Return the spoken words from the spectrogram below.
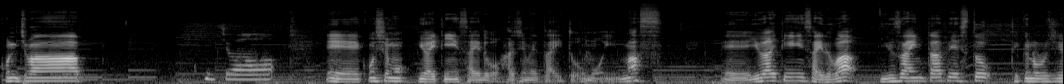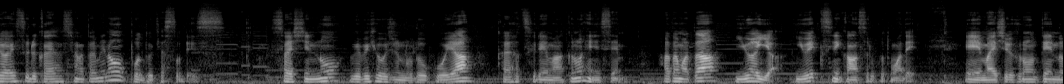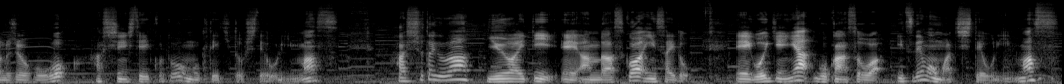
こんにちは。こんにちは。えー今週も UIT インサイドを始めたいと思います。えー UIT インサイドはユーザーインターフェースとテクノロジーを愛する開発者のためのポッドキャストです。最新の Web 標準の動向や開発フレームワークの変遷、はたまた UI や UX に関することまで、えー毎週フロントエンドの情報を発信していくことを目的としております。ハッシュタグは UIT、えーアンダースコアインサイド、えーご意見やご感想はいつでもお待ちしております。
